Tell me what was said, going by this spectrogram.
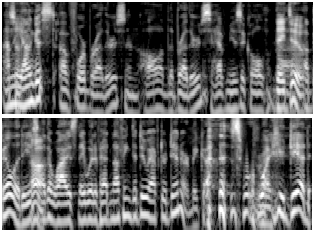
I'm So- the youngest of four brothers, and all of the brothers have musical They uh, do? abilities. Oh. Otherwise, they would have had nothing to do after dinner because what Right. you did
